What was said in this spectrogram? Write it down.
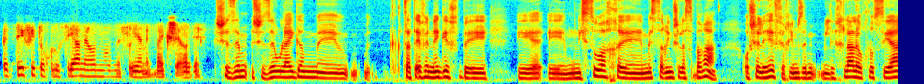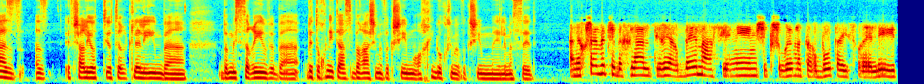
ספציפית אוכלוסייה מאוד מאוד מסוימת בהקשר הזה. שזה, שזה אולי גם uh, קצת אבן נגף בניסוח אה, אה, מסרים של הסברה, או שלהפך, אם זה לכלל האוכלוסייה, אז, אז אפשר להיות יותר כלליים במסרים ובתוכנית ההסברה שמבקשים, או החינוך שמבקשים אה, למסד. אני חושבת שבכלל, תראי, הרבה מאפיינים שקשורים לתרבות הישראלית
